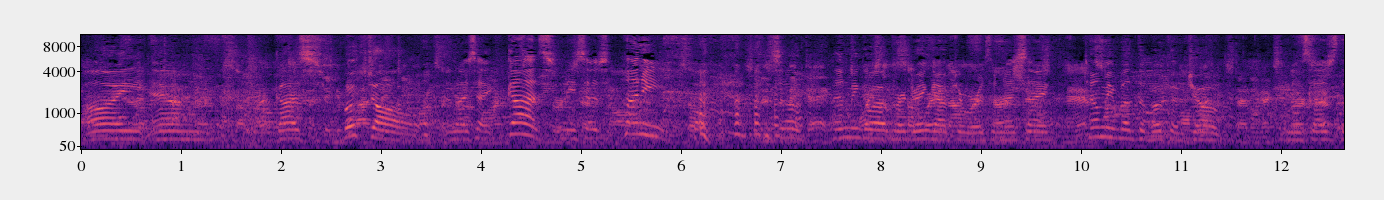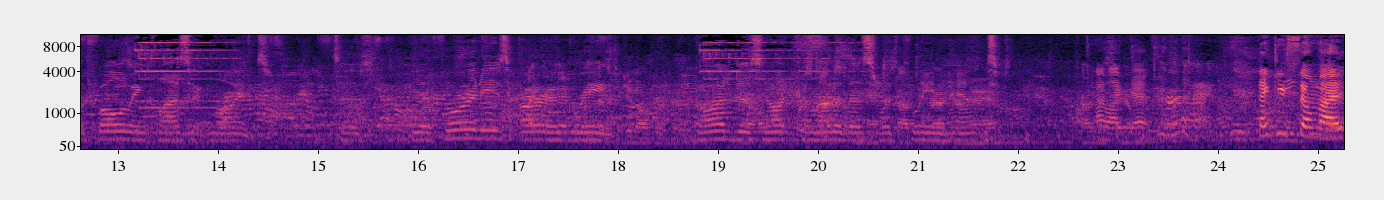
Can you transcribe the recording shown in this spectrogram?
"I am Gus Bookdahl," and I say, "Gus," and he says, "Honey." so then we go out for a drink afterwards, and I say, "Tell me about the Book of Job," and he says the following classic lines. It says, The authorities are agreed. God does not come out of this with clean hands. I like it. Perfect. Thank you so much.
